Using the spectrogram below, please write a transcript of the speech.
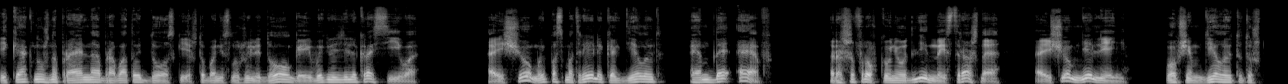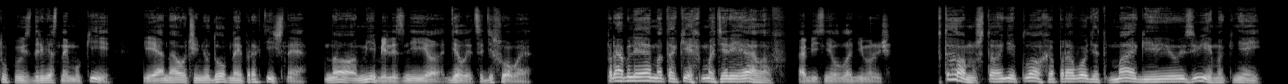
и как нужно правильно обрабатывать доски, чтобы они служили долго и выглядели красиво. А еще мы посмотрели, как делают МДФ. Расшифровка у него длинная и страшная, а еще мне лень. В общем, делают эту штуку из древесной муки, и она очень удобная и практичная, но мебель из нее делается дешевая. «Проблема таких материалов», — объяснил Владимирович, «в том, что они плохо проводят магию и уязвимы к ней.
